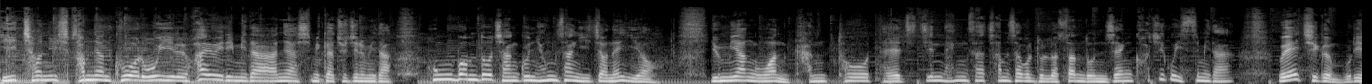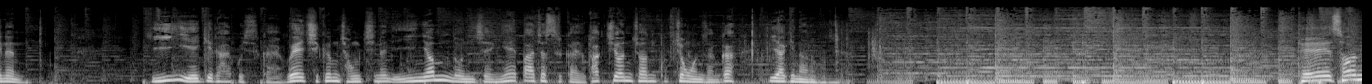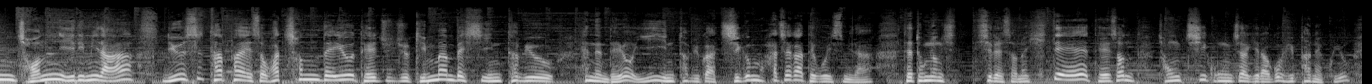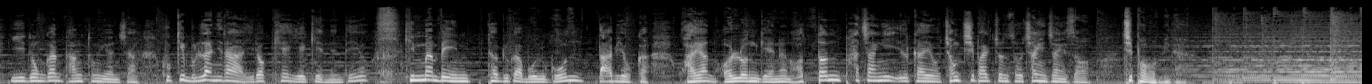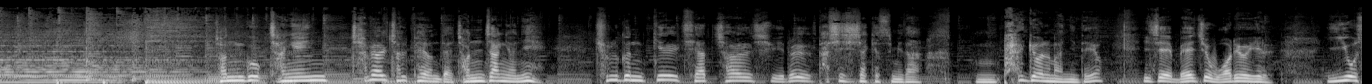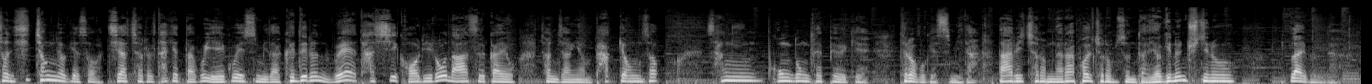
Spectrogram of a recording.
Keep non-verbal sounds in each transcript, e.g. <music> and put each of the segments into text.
2023년 9월 5일 화요일입니다. 안녕하십니까. 주진우입니다. 홍범도 장군 흉상 이전에 이어 윤미향 의원 간토 대지진 행사 참석을 둘러싼 논쟁 커지고 있습니다. 왜 지금 우리는 이 얘기를 하고 있을까요? 왜 지금 정치는 이념 논쟁에 빠졌을까요? 박지원 전 국정원장과 이야기 나눠봅니다. 대선 전 일입니다. 뉴스타파에서 화천대유 대주주 김만배 씨 인터뷰 했는데요. 이 인터뷰가 지금 화제가 되고 있습니다. 대통령실에서는 희대의 대선 정치 공작이라고 비판했고요. 이동관 방통위원장 국기 문란이라 이렇게 얘기했는데요. 김만배 인터뷰가 몰고 온 나비 효과 과연 언론계에는 어떤 파장이 일까요? 정치발전소 장인장에서 짚어봅니다. 전국 장애인 차별철폐연대 전장연이 출근길 지하철 시위를 다시 시작했습니다. 음, 8개월 만인데요. 이제 매주 월요일 2호선 시청역에서 지하철을 타겠다고 예고했습니다. 그들은 왜 다시 거리로 나왔을까요? 전장현 박경석 상임 공동대표에게 들어보겠습니다. 나비처럼 날아 벌처럼 쏜다. 여기는 주진우 라이브입니다.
